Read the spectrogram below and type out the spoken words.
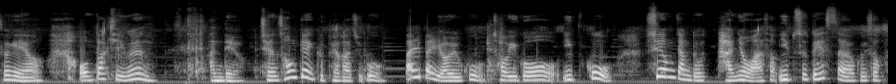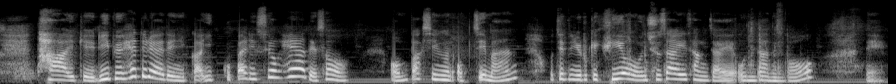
죄송해요. 언박싱은 안 돼요. 쟤는 성격이 급해가지고 빨리빨리 열고 저 이거 입고 수영장도 다녀와서 입수도 했어요. 그래서 다 이렇게 리뷰해드려야 되니까 입고 빨리 수영해야 돼서 언박싱은 없지만 어쨌든 이렇게 귀여운 주사위 상자에 온다는 거. 네.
